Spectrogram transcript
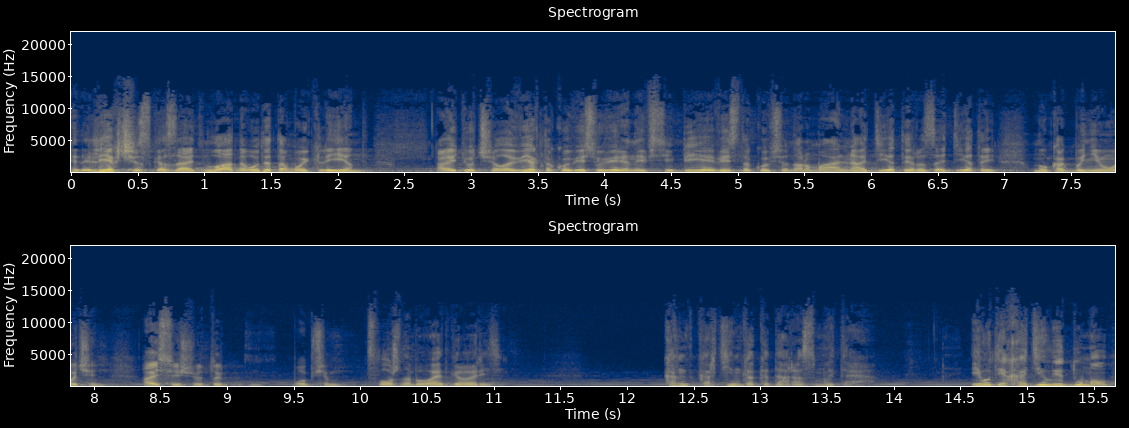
легче сказать, ну ладно, вот это мой клиент. А идет человек такой весь уверенный в себе, весь такой все нормально, одетый, разодетый, ну как бы не очень. А если еще так, в общем, сложно бывает говорить. Картинка, когда размытая. И вот я ходил и думал,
